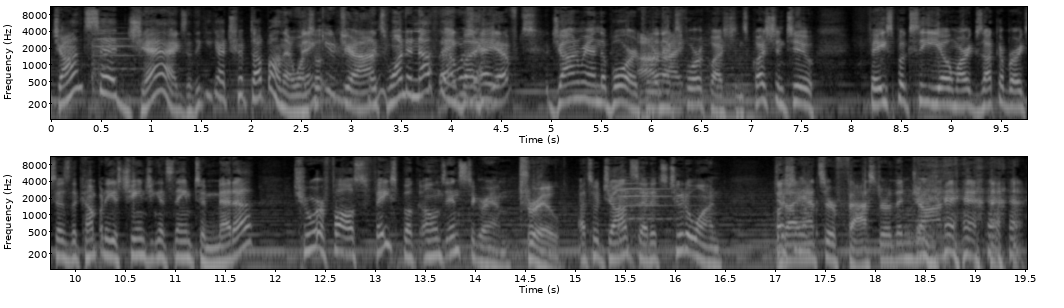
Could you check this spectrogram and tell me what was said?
John said Jags. I think he got tripped up on that one. Thank you, John. It's one to nothing. That was but a hey, gift. John ran the board for All the next right. four questions. Question two Facebook CEO Mark Zuckerberg says the company is changing its name to Meta. True or false, Facebook owns Instagram? True. That's what John said. It's two to one. Did I Question number- answer faster than John?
